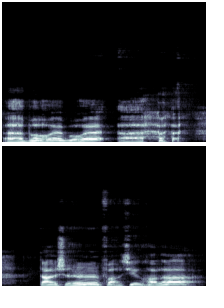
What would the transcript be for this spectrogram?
呃，不会，不会，呃，大使放心好了。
